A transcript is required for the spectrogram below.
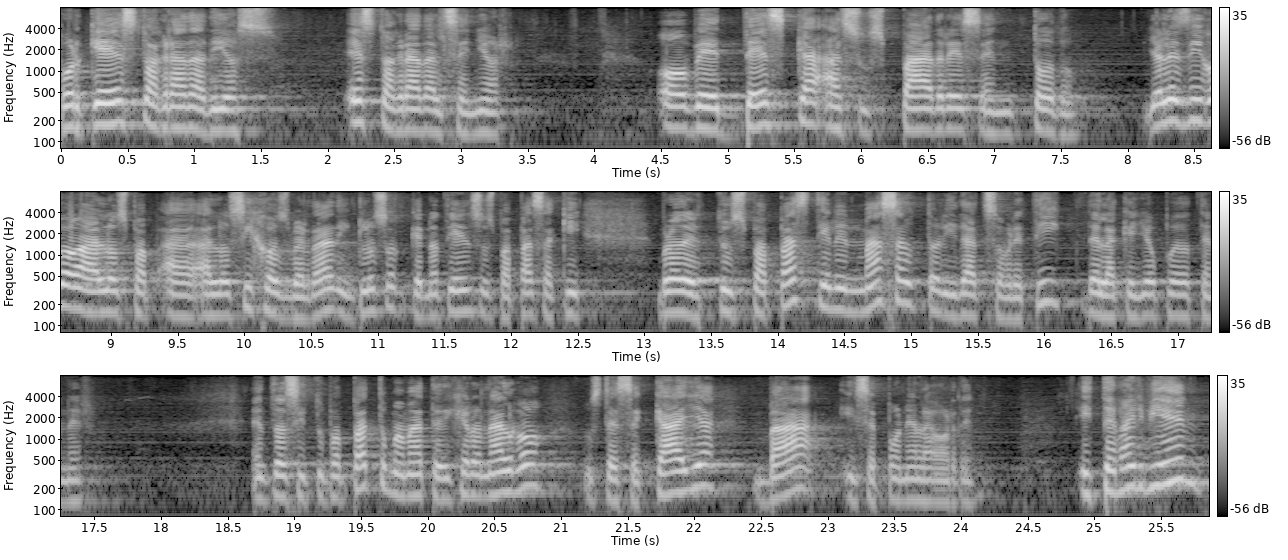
Porque esto agrada a Dios. Esto agrada al Señor. Obedezca a sus padres en todo. Yo les digo a los, a, los hijos, ¿verdad? Incluso que no tienen sus papás aquí, brother, tus papás tienen más autoridad sobre ti de la que yo puedo tener. Entonces, si tu papá, tu mamá te dijeron algo, usted se calla, va y se pone a la orden. Y te va a ir bien.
